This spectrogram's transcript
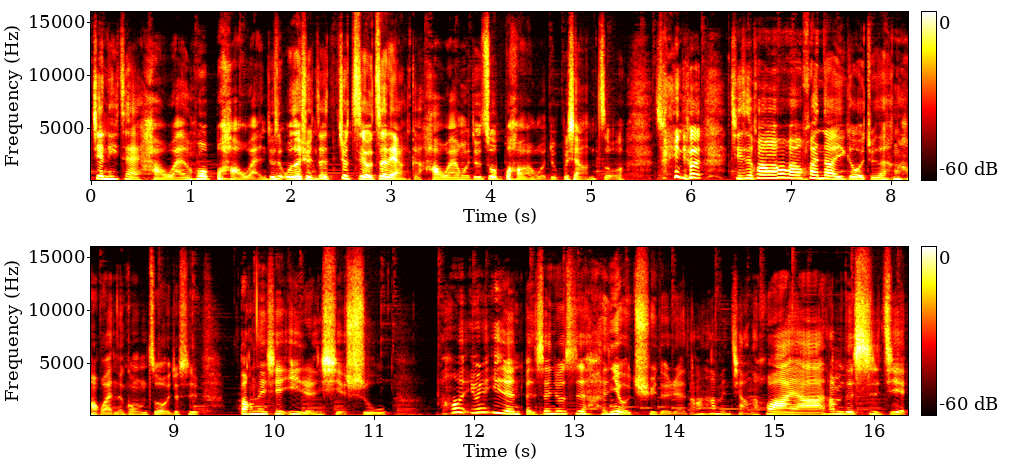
建立在好玩或不好玩，就是我的选择就只有这两个，好玩我就做，不好玩我就不想做。所以就其实换换换换到一个我觉得很好玩的工作，就是帮那些艺人写书。然后，因为艺人本身就是很有趣的人，然后他们讲的话呀，他们的世界，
